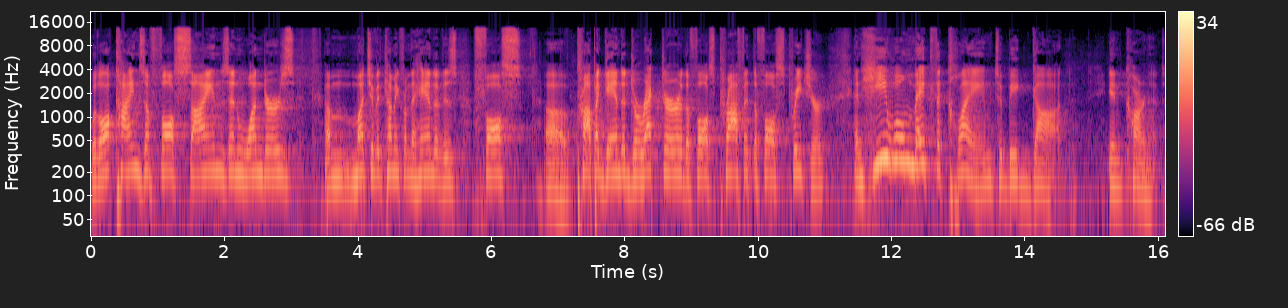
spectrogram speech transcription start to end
with all kinds of false signs and wonders, um, much of it coming from the hand of his false uh, propaganda director, the false prophet, the false preacher. And he will make the claim to be God incarnate.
